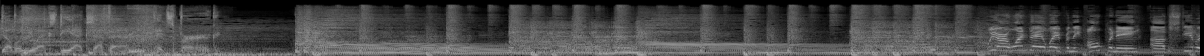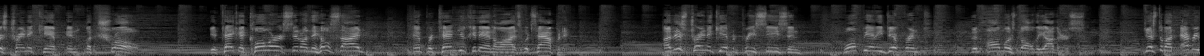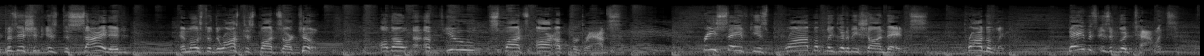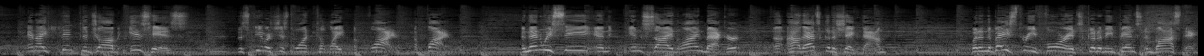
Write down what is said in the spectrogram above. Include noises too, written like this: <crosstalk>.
WXDX FM, Pittsburgh. We are one day away from the opening of Steelers training camp in Latrobe. You take a cooler, sit on the hillside, and pretend you can analyze what's happening. Uh, this training camp and preseason won't be any different than almost all the others. Just about every position is decided, and most of the roster spots are too. Although a, few spots are up for grabs. Free safety is probably going to be Sean Davis. Probably. Davis is a good talent, and I think the job is his. The Steelers just want to light a flyer, a fire. And then we see an inside linebacker, uh, how that's going to shake down. But in the base 3 4, it's going to be Vince and Bostic.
